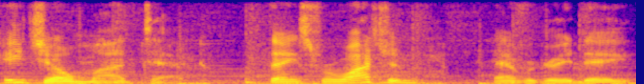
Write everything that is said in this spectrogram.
HL Mod Tech. Thanks for watching. Have a great day.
